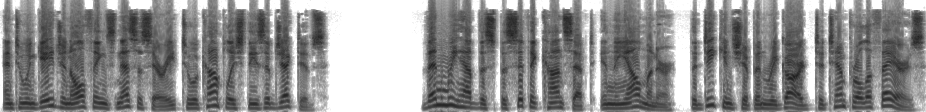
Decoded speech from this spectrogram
and to engage in all things necessary to accomplish these objectives. Then we have the specific concept in the almoner, the deaconship in regard to temporal affairs.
